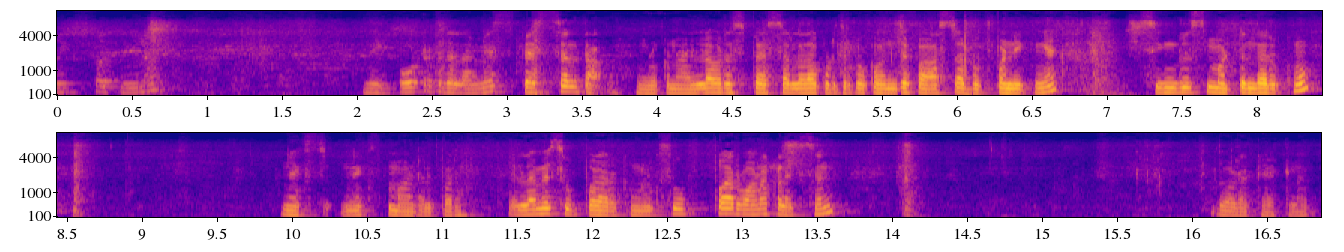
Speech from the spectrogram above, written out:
நெக்ஸ்ட் பார்த்தீங்கன்னா இன்றைக்கி போட்டிருக்கிறது எல்லாமே ஸ்பெஷல் தான். உங்களுக்கு நல்ல ஒரு ஸ்பெஷலாக தான் கொடுத்துருக்கோம். கொஞ்சம் ஃபாஸ்ட்டாக புக் பண்ணிக்கோங்க. சிங்கிள்ஸ் மட்டும்தான் இருக்கும். நெக்ஸ்ட் நெக்ஸ்ட் மாடல் பாருங்கள் எல்லாமே சூப்பராக இருக்குது உங்களுக்கு சூப்பர்வான கலெக்ஷன் இதோட catalogue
